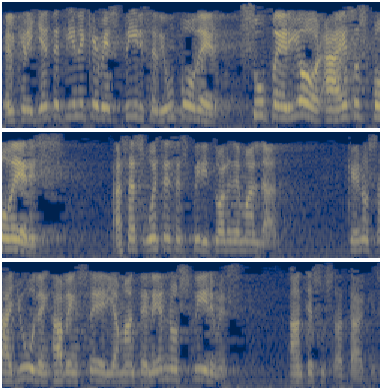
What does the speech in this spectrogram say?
El creyente tiene que vestirse de un poder superior a esos poderes, a esas huestes espirituales de maldad, que nos ayuden a vencer y a mantenernos firmes ante sus ataques.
